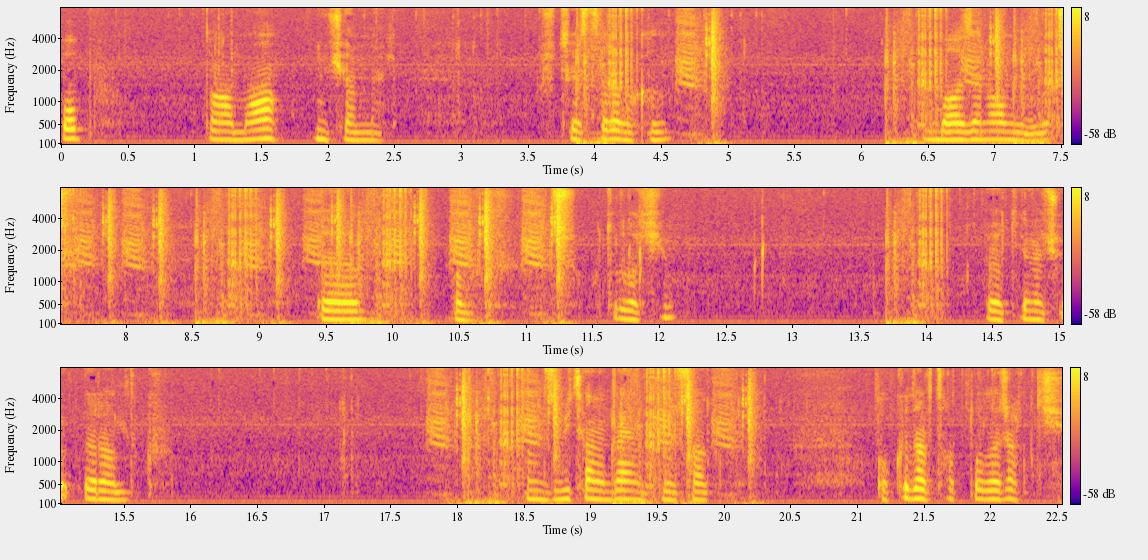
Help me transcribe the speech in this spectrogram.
Hop. Tamam. Mükemmel. Şu testlere bakalım. Bazen almıyorlar. Ee, balık. Otur bakayım. Evet yine çöpler aldık. Yalnız bir tane daha yapıyorsak o kadar tatlı olacak ki.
